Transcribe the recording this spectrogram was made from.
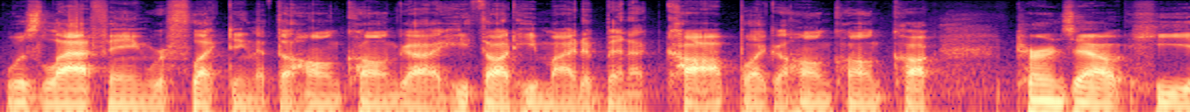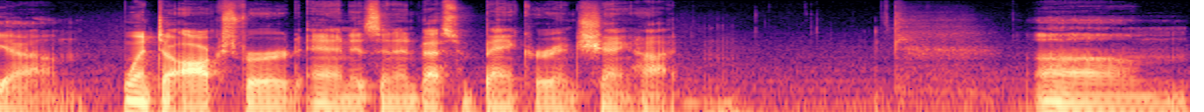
was laughing, reflecting that the Hong Kong guy, he thought he might have been a cop, like a Hong Kong cop. Turns out he um, went to Oxford and is an investment banker in Shanghai. Um,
